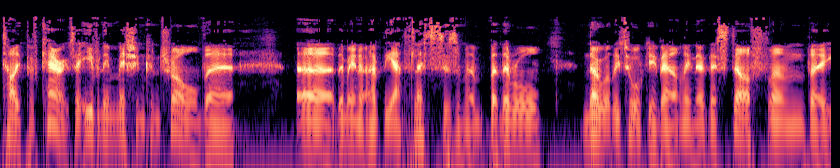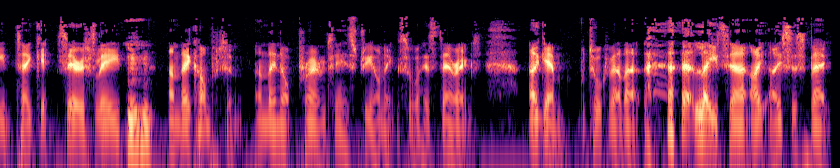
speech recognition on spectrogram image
type of character. Even in Mission Control, they're, uh, they may not have the athleticism, but they're all know what they're talking about, they know their stuff, and they take it seriously, and they're competent, and they're not prone to histrionics or hysterics. Again, we'll talk about that later, I, I suspect.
